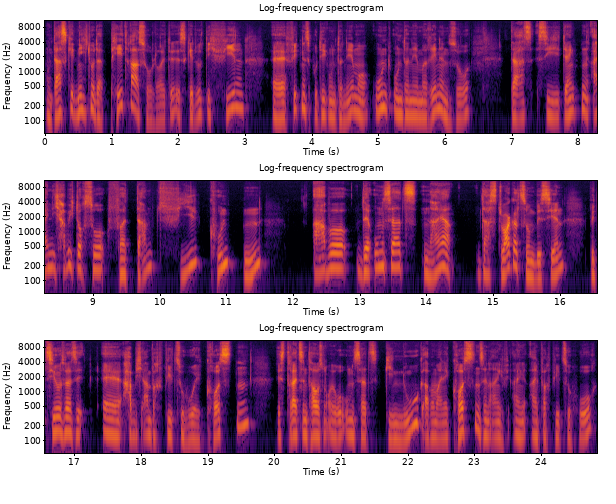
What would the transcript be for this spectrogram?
Und das geht nicht nur der Petra so, Leute, es geht wirklich vielen äh, Fitnessboutique-Unternehmer und Unternehmerinnen so, dass sie denken, eigentlich habe ich doch so verdammt viel Kunden, aber der Umsatz, naja, das struggelt so ein bisschen, beziehungsweise äh, habe ich einfach viel zu hohe Kosten. Ist 13.000 Euro Umsatz genug, aber meine Kosten sind eigentlich einfach viel zu hoch,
